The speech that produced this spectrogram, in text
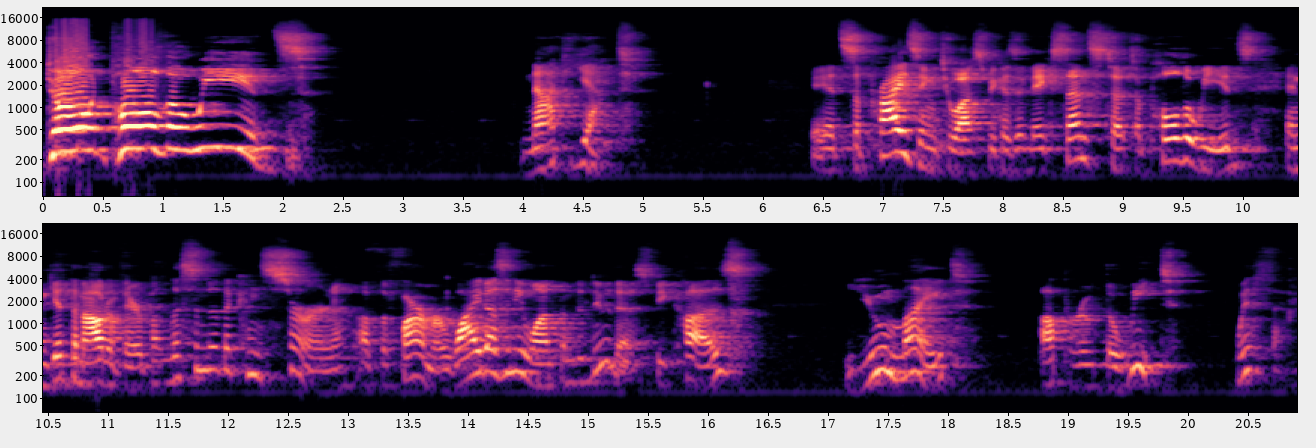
don't pull the weeds. Not yet. It's surprising to us because it makes sense to, to pull the weeds and get them out of there, but listen to the concern of the farmer. Why doesn't he want them to do this? Because you might uproot the wheat with them.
